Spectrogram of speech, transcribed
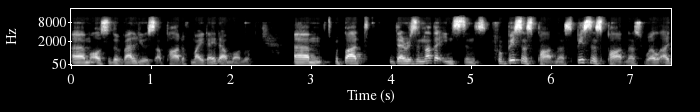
um, also the values are part of my data model. Um, but there is another instance for business partners. Business partners, well, I,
